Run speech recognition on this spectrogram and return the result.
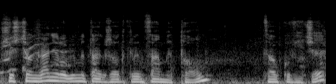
przy ściąganiu robimy tak, że odkręcamy tą całkowicie,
